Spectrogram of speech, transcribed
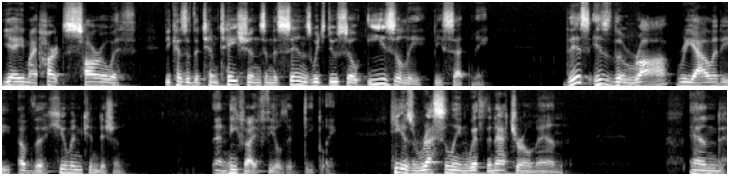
Yea, my heart sorroweth because of the temptations and the sins which do so easily beset me. This is the raw reality of the human condition. And Nephi feels it deeply. He is wrestling with the natural man. And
